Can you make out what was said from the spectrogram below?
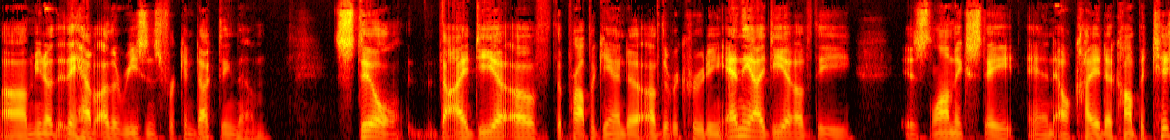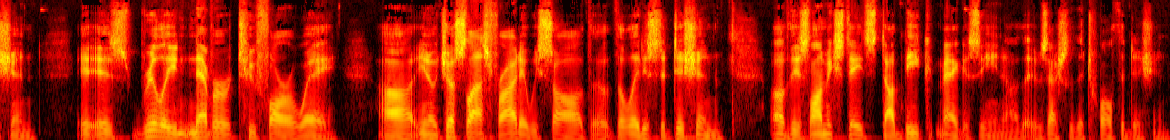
um, you know they have other reasons for conducting them. Still, the idea of the propaganda, of the recruiting, and the idea of the Islamic State and Al Qaeda competition is really never too far away. Uh, you know, just last Friday we saw the the latest edition of the Islamic State's Dabiq magazine. Uh, it was actually the 12th edition.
